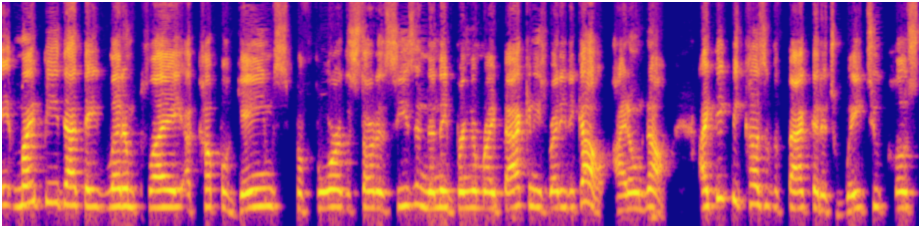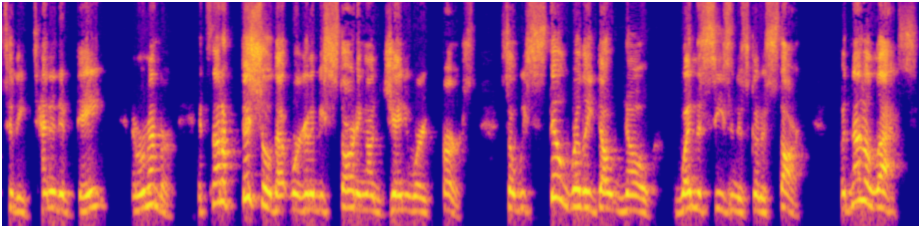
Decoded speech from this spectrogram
it might be that they let him play a couple games before the start of the season, then they bring him right back and he's ready to go. I don't know. I think because of the fact that it's way too close to the tentative date, and remember, it's not official that we're going to be starting on January 1st. So we still really don't know when the season is going to start. But nonetheless,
